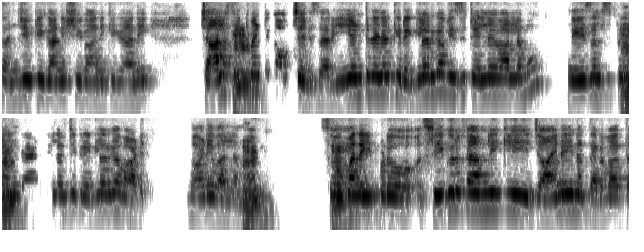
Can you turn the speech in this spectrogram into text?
సంజీవ్‌కి గాని, శివానికి గాని చాలా హ్మ్. ఫ్రీక్వెంట్‌గా వచ్చేవి సార్. ఈఎన్‌టీ దగ్గరికి రెగ్యులర్‌గా విజిట్ ఎళ్ళేవాళ్ళము. Nasal spray. And anti allergic రెగ్యులర్‌గా వాడే వాడేవాళ్ళము. సో. మన ఇప్పుడు శ్రీ గురు ఫ్యామిలీకి జాయిన్ అయిన తర్వాత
